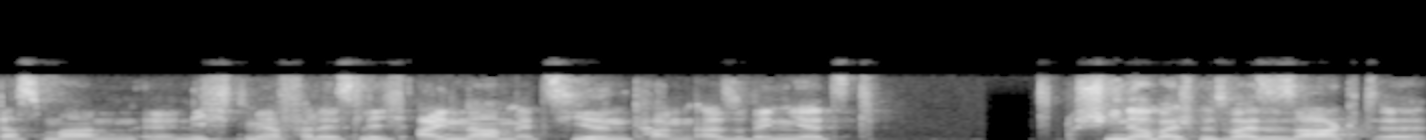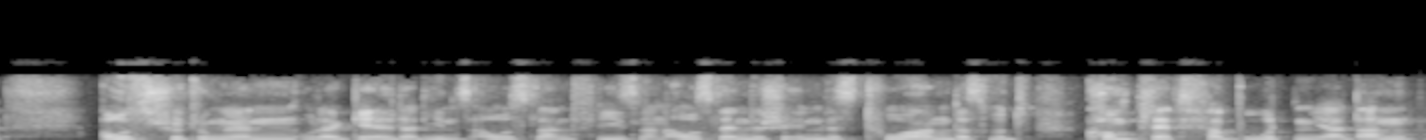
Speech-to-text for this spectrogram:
dass man äh, nicht mehr verlässlich Einnahmen erzielen kann. Also wenn jetzt China beispielsweise sagt, äh, Ausschüttungen oder Gelder, die ins Ausland fließen, an ausländische Investoren, das wird komplett verboten, ja, dann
